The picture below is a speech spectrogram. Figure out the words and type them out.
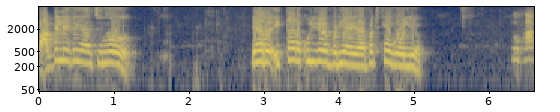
पागल ले गई यहाँ चिन्नो? यार इतना रखुली जरा बढ़िया है यार। बच के गोलियो। तो हाँ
